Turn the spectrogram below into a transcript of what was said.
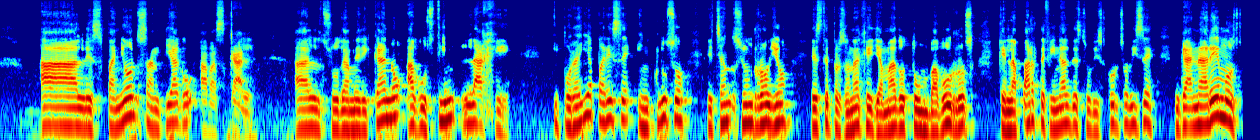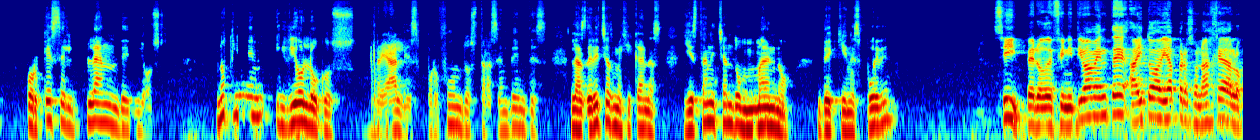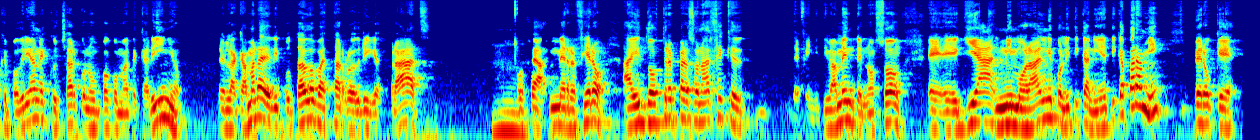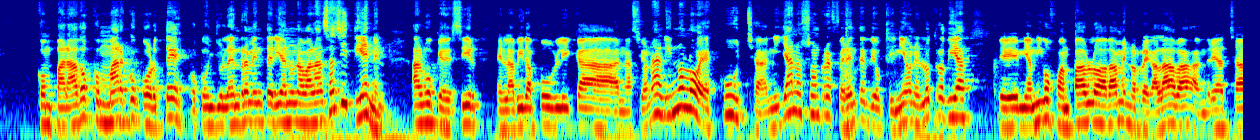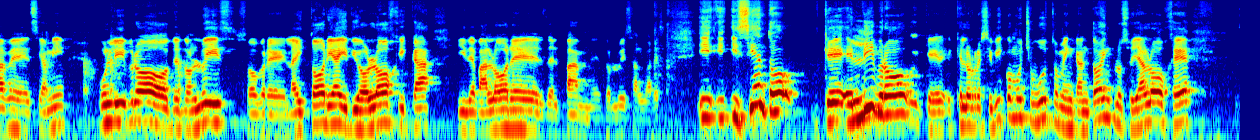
al español Santiago Abascal, al sudamericano Agustín Laje, y por ahí aparece incluso echándose un rollo este personaje llamado Tumbaburros, que en la parte final de su discurso dice, ganaremos porque es el plan de Dios. No tienen ideólogos reales, profundos, trascendentes, las derechas mexicanas, y están echando mano de quienes pueden. Sí, pero definitivamente hay todavía personajes a los que podrían escuchar con un poco más de cariño. En la Cámara de Diputados va a estar Rodríguez Prats, Mm. O sea, me refiero, hay dos, tres personajes que definitivamente no son eh, eh, guía ni moral, ni política, ni ética para mí, pero que comparados con Marco Cortés o con Julen Rementería en una balanza, sí tienen algo que decir en la vida pública nacional y no lo escuchan y ya no son referentes de opinión. El otro día eh, mi amigo Juan Pablo Adame nos regalaba, a Andrea Chávez y a mí, un libro de Don Luis sobre la historia ideológica y de valores del PAN de Don Luis Álvarez. Y, siento que el libro, que, lo recibí con mucho gusto, me encantó, incluso ya lo ojé,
